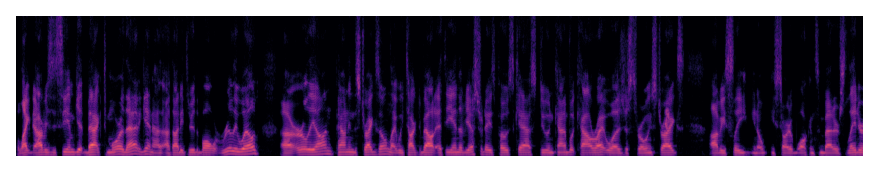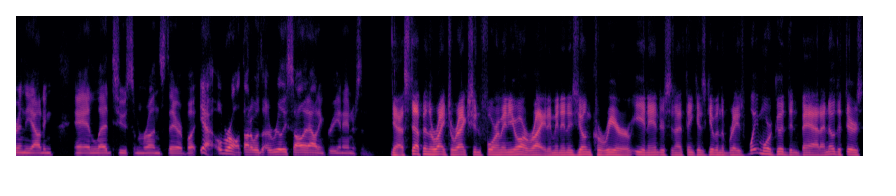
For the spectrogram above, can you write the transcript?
we'd like to obviously see him get back to more of that. Again, I, I thought he threw the ball really well uh, early on, pounding the strike zone like we talked about at the end of yesterday's postcast, doing kind of what Kyle Wright was, just throwing strikes. Obviously, you know, he started walking some batters later in the outing and led to some runs there. But yeah, overall, I thought it was a really solid outing for Ian Anderson. Yeah, step in the right direction for him. And you are right. I mean, in his young career, Ian Anderson, I think, has given the Braves way more good than bad. I know that there's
